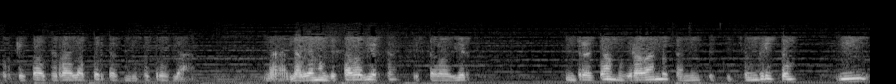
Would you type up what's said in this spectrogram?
por qué estaba cerrada la puerta si nosotros la, la, la habíamos dejado abierta, estaba abierta. Mientras estábamos grabando también se escuchó un grito y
